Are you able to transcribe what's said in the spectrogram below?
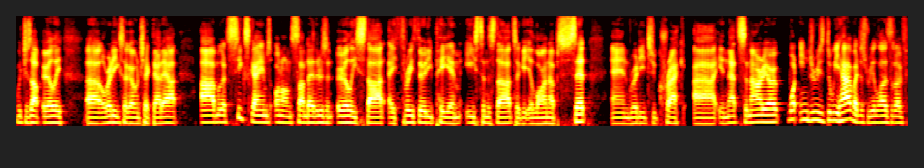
which is up early uh, already. So go and check that out. Um, we've got six games on on Sunday. There is an early start, a 3:30 p.m. Eastern start. So get your lineups set and ready to crack uh, in that scenario. What injuries do we have? I just realized that I've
